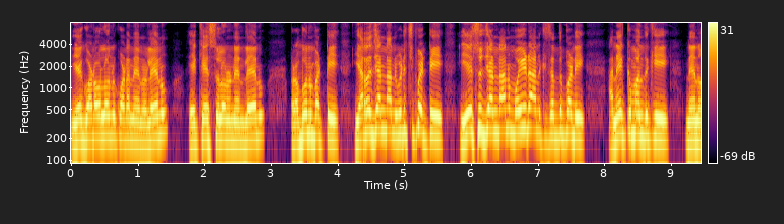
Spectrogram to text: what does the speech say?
ఏ గొడవలోనూ కూడా నేను లేను ఏ కేసులోనూ నేను లేను. ప్రభుని బట్టి ఎర్ర జెండాను విడిచిపెట్టి యేసు జెండాను మోయడానికి సిద్ధపడి అనేక మందికి నేను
